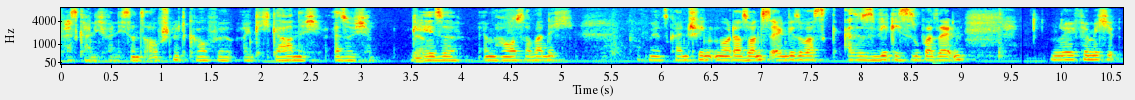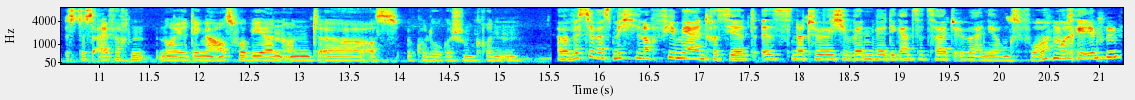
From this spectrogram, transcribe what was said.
ich weiß gar nicht, wann ich sonst Aufschnitt kaufe, eigentlich gar nicht. Also ich habe Ja. Käse im Haus, aber nicht, kaufe mir jetzt keinen Schinken oder sonst irgendwie sowas. Also es ist wirklich super selten. Nee, für mich ist das einfach neue Dinge ausprobieren und äh, aus ökologischen Gründen. Aber wisst ihr, was mich noch viel mehr interessiert, ist natürlich, wenn wir die ganze Zeit über Ernährungsformen reden.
